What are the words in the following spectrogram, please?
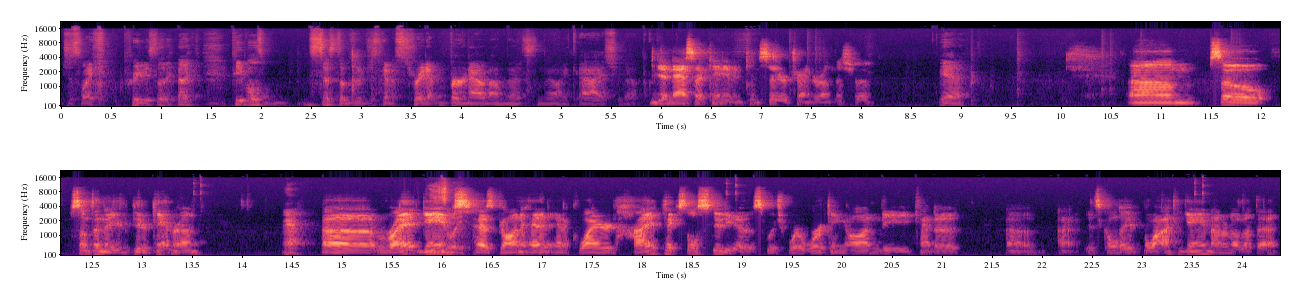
Just like previously, like people's systems are just going to straight up burn out on this, and they're like, ah, should up. Yeah, NASA can't even consider trying to run this shit. Yeah. Um, so something that your computer can run. Yeah. Uh, Riot Games Easily. has gone ahead and acquired Hypixel Studios, which were working on the kind of uh, uh, it's called a block game. I don't know about that.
